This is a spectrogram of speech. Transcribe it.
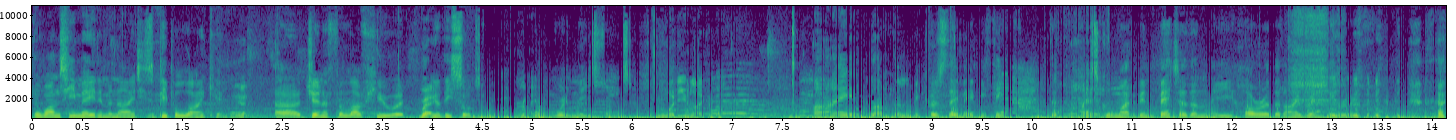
the ones he made in the 90s, and people like him. yeah Uh, Jennifer Love Hewitt, Right. you know, these sorts of people were in these films. What do you like about them? I love them because they made me think that high school might have been better than the horror that I went through.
